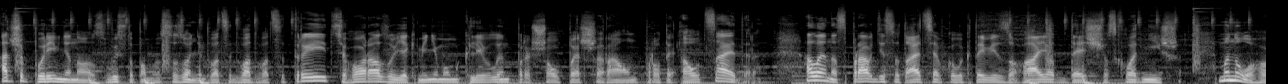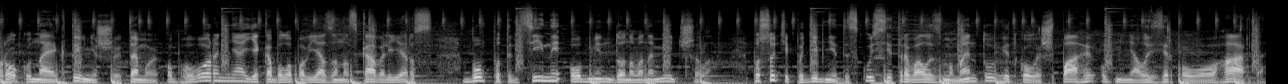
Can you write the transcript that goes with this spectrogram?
Адже порівняно з виступами у сезоні 22-23, цього разу, як мінімум, Клівленд пройшов перший раунд проти аутсайдера. Але насправді ситуація в колективі з Огайо дещо складніша. Минулого року найактивнішою темою обговорення, яка була пов'язана з Cavaliers, був потенційний обмін Донована Мітчелла. По суті, подібні дискусії тривали з моменту, відколи шпаги обміняли зіркового гарда,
